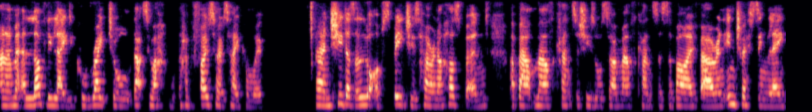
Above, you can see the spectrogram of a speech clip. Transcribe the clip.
And I met a lovely lady called Rachel, that's who I had a photo taken with and she does a lot of speeches her and her husband about mouth cancer she's also a mouth cancer survivor and interestingly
